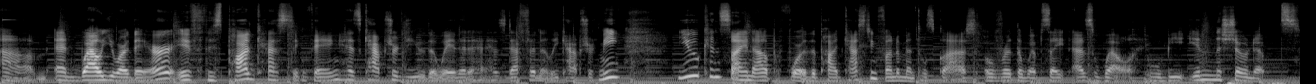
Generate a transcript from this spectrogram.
Um, and while you are there, if this podcasting thing has captured you the way that it has definitely captured me, you can sign up for the Podcasting Fundamentals class over at the website as well. It will be in the show notes.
